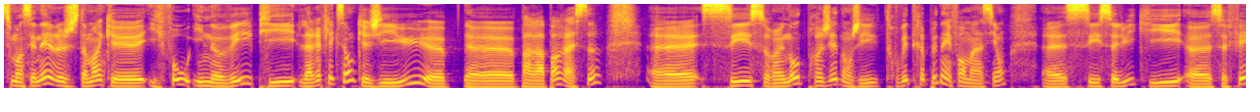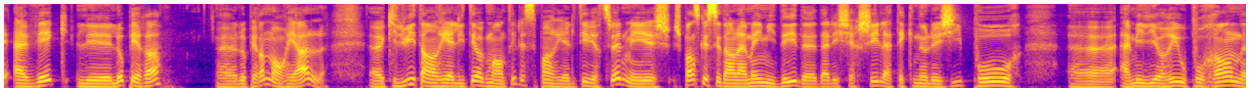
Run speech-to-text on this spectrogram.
Tu mentionnais justement qu'il faut innover, puis la réflexion que j'ai eue euh, par rapport à ça, c'est sur un autre projet dont j'ai trouvé très peu d'informations. c'est celui qui se fait avec l'opéra euh, l'Opéra de Montréal, euh, qui lui est en réalité augmentée, c'est pas en réalité virtuelle, mais je, pense que c'est dans la même idée d'aller chercher la technologie pour euh, améliorer ou pour rendre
